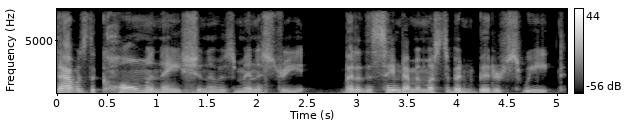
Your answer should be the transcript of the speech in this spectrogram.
That was the culmination of his ministry. But at the same time, it must have been bittersweet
